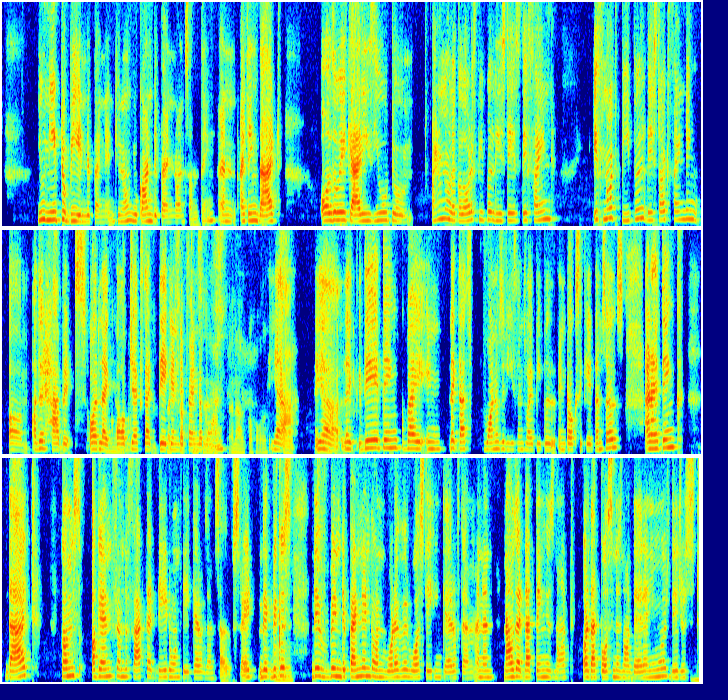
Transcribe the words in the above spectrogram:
you need to be independent you know? You can't depend on something. And i think that all the way carries you to i don't know like a lot of people these days they find if not people they start finding um other habits or like yeah, objects that they like can depend upon and alcohol. yeah, Yeah, yeah. Like they think by in like that's one of the reasons why people intoxicate themselves. And I think that comes again from the fact that they don't take care of themselves, right? Like because mm-hmm. they've been dependent on whatever was taking care of them. And then now that that thing is not or that person is not there anymore, they just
